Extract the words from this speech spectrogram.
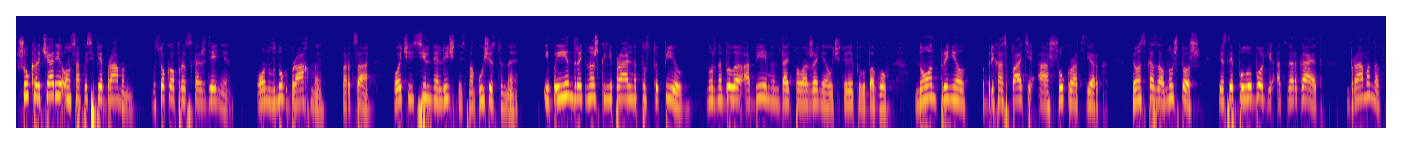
Шукрачария, он сам по себе браман, высокого происхождения. Он внук Брахмы, Творца. Очень сильная личность, могущественная. Ибо Индра немножко неправильно поступил. Нужно было обеим им дать положение учителей полубогов. Но он принял Брихаспати, а Шукру отверг. И он сказал, ну что ж, если полубоги отвергают браманов,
